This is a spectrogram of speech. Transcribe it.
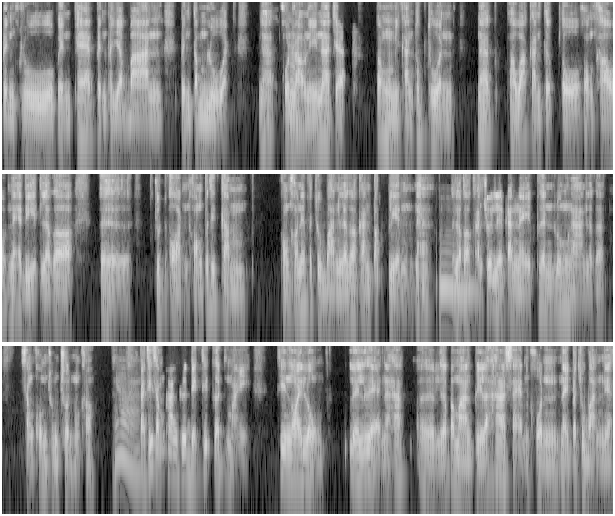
เป็นครู เป็นแพทย์ เป็นพยาบาล เป็นตำรวจนะฮะคนเหล่านี้น่าจะต้องมีการทบทวนนะภาวะการเติบโตของเขาในอดีต แล้วก็เออจุดอ่อนของพฤติกรรมของเขาในปัจจุบัน แล้วก็การปรับเปลี่ยนนะฮะแล้วก็การช่วยเหลือกันในเพื่อนร่วมงาน แล้วก็สังคมชุมชนของเขาแต่ที่สำคัญคือเด็กที่เกิดใหม่ที่น้อยลง เรื่อยๆนะฮะเออเหลือประมาณปีละห้าแสนคนในปัจจุบันเนี่ย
